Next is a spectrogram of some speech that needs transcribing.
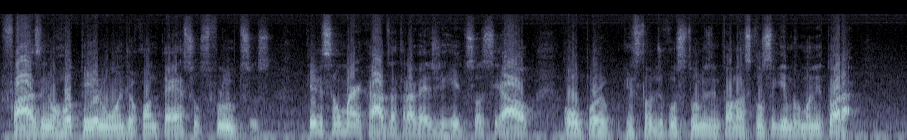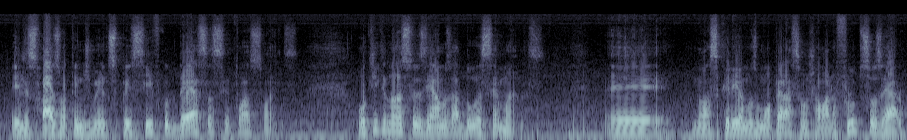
fazem o roteiro onde acontecem os fluxos, que eles são marcados através de rede social ou por questão de costumes, então nós conseguimos monitorar. Eles fazem o atendimento específico dessas situações. O que, que nós fizemos há duas semanas? É, nós criamos uma operação chamada Fluxo Zero,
